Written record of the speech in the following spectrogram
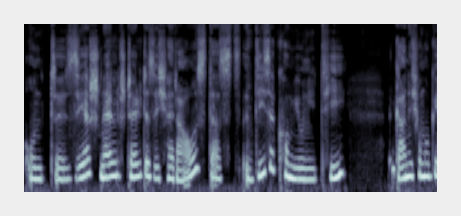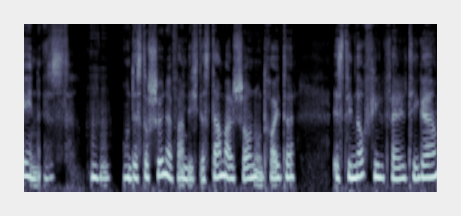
Und äh, sehr schnell stellte sich heraus, dass diese Community gar nicht homogen ist. Mhm. Und desto schöner fand ich das damals schon und heute ist die noch vielfältiger.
